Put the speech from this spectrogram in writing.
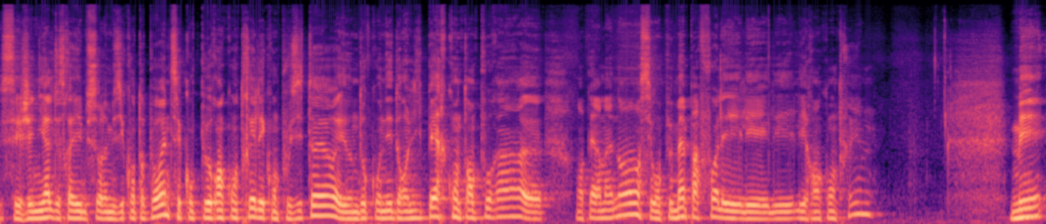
c'est génial de travailler sur la musique contemporaine, c'est qu'on peut rencontrer les compositeurs, et donc on est dans l'hyper contemporain en permanence, et on peut même parfois les, les, rencontrer. Mais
